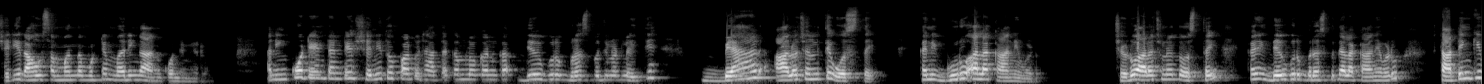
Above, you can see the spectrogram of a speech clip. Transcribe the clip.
శని రాహు సంబంధం ఉంటే మరి ఇంకా అనుకోండి మీరు. అని ఇంకోటి ఏంటంటే శనితో పాటు జాతకంలో కనుక దేవుగురు బృహస్పతి ఉన్నట్లయితే బ్యాడ్ ఆలోచనలు అయితే వస్తాయి. కానీ గురు అలా కానివ్వడు. చెడు ఆలోచనలు అయితే వస్తాయి కానీ దేవుగురు బృహస్పతి అలా కానివ్వడు. స్టార్టింగ్కి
